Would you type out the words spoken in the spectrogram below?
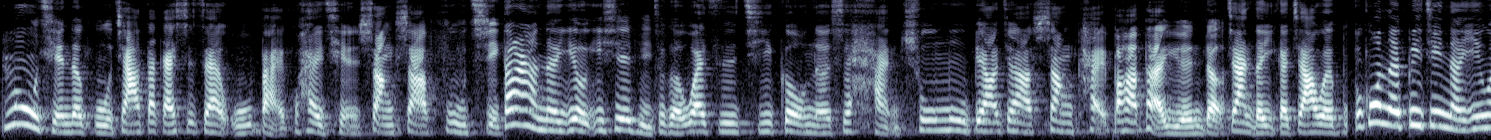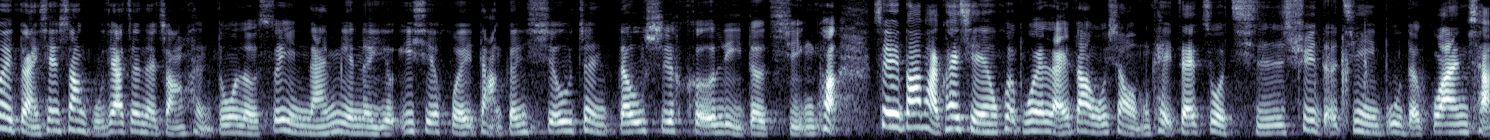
目前的股价大概是在五百块钱上下附近。当然呢，也有一些比这个外资机构呢是喊出目标价上开八百元的这样的一个价位。不过呢，毕竟呢，因为短线上股价真的涨很多了，所以难免呢有一些回档跟修正都是合理的情况。所以八百块钱会不会来到？我想我们可以再做持续的进一步的观察。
